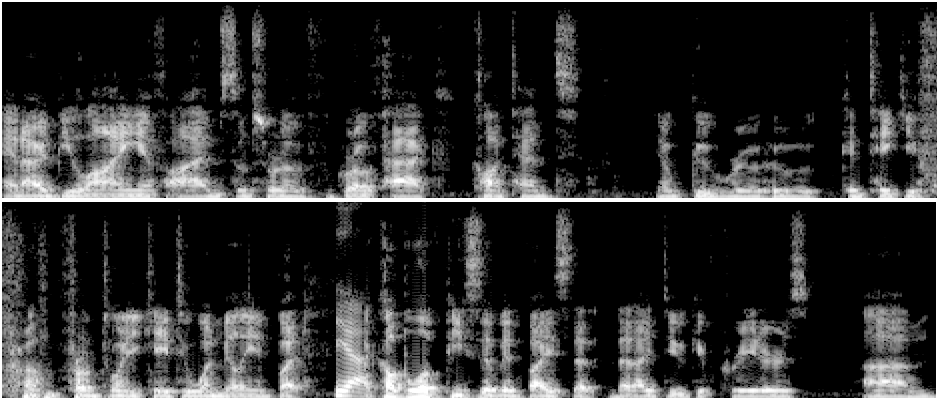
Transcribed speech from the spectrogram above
and I would be lying if I'm some sort of growth hack content, you know, guru who can take you from from 20k to 1 million. But yeah, a couple of pieces of advice that that I do give creators, um,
